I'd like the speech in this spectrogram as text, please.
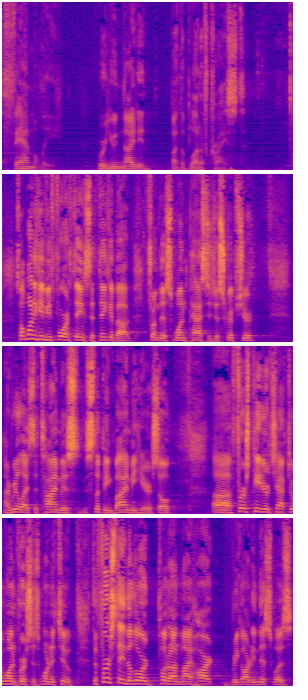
family. We're united by the blood of Christ. So I want to give you four things to think about from this one passage of Scripture. I realize the time is slipping by me here. So, uh, 1 Peter chapter 1, verses 1 and 2. The first thing the Lord put on my heart regarding this was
